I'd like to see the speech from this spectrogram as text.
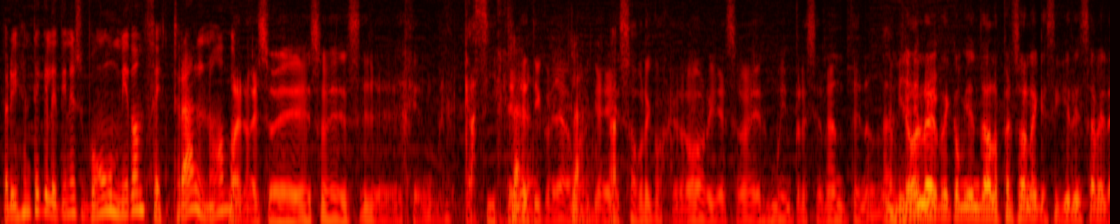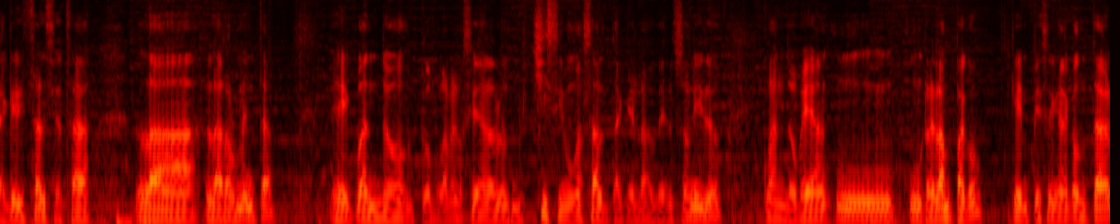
pero hay gente que le tiene, supongo, un miedo ancestral, ¿no? Porque- Bueno, eso es, eso es eh, casi Claro, genético ya, claro. porque Ah. es sobrecogedor y eso es muy impresionante, ¿no? A mí lo Yo les me- recomiendo a las personas que si quieren saber a qué distancia está la, la tormenta, eh, cuando, como la velocidad de la luz es muchísimo más alta que la del sonido, cuando vean un, un relámpago, que empiecen a contar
